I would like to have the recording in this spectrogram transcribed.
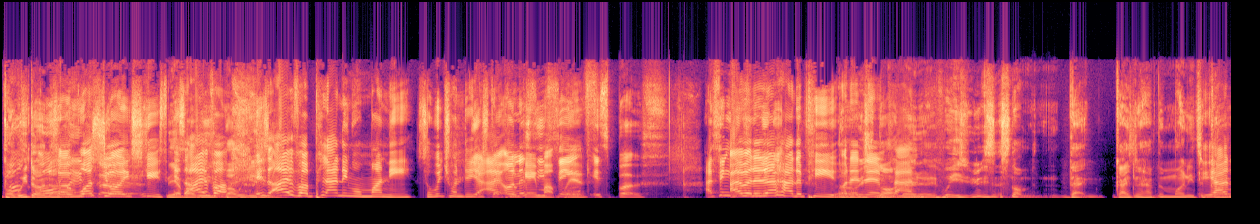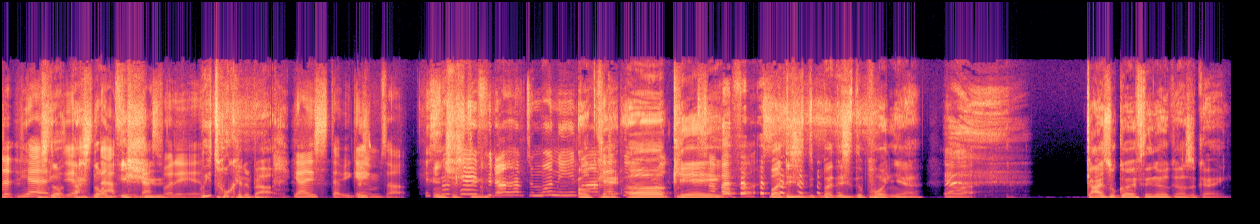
But we don't know. So Always what's go. your excuse? Yeah, it's but we- either but we need it's to- either planning or money. So which one do you Yeah, step I your honestly game up think with? it's both. I think Either they don't know how to pee or No, they it's didn't not. plan. No, no. If It's it's not that guys don't have the money to Yeah, go. the- yeah, that's not. yeah, that's not I an think issue. that's what it is. What are you talking about? You step your games up. It's okay Interesting. if you don't have the money. You don't Okay, have to go okay. It's not by force. But this is but this is the point. Yeah, Yeah, what? guys will go if they know girls are going.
